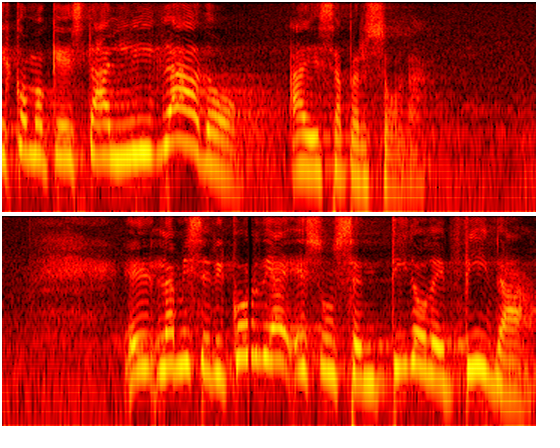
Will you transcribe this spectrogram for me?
es como que está ligado a esa persona. Eh, la misericordia es un sentido de vida.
